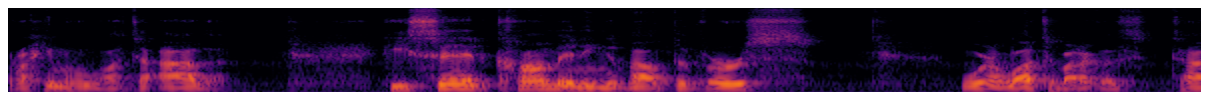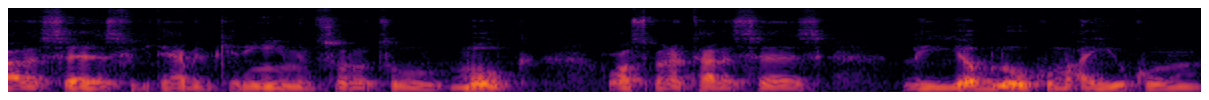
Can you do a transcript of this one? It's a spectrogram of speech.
rahimahullah ta'ala, he said, commenting about the verse where Allah Ta'ala says, في كتاب الكريم in Surah Al-Mulk, Allah subhanahu wa ta'ala says, لِيَبْلُوكُمْ أَيُّكُمْ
